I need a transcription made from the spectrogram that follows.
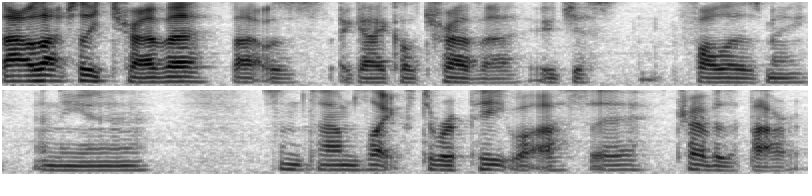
That was actually Trevor. That was a guy called Trevor who just follows me, and he uh, sometimes likes to repeat what I say. Trevor's a parrot.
